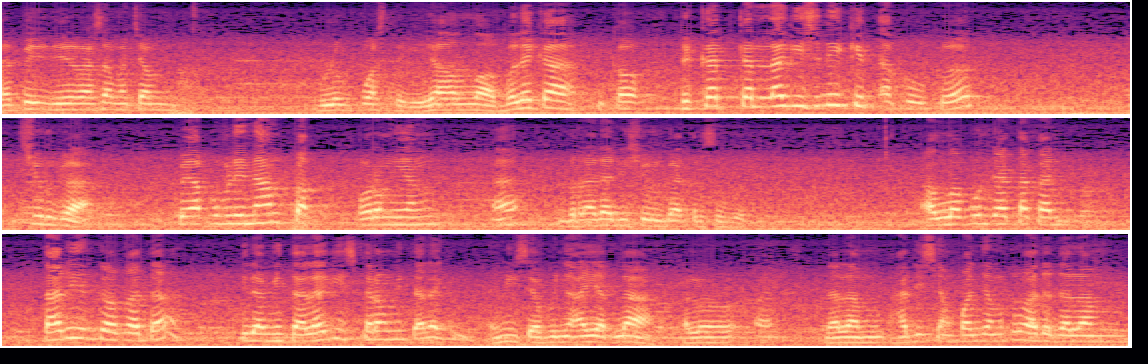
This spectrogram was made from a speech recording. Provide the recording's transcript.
Tapi dia rasa macam belum puas lagi. Ya Allah, bolehkah engkau dekatkan lagi sedikit aku ke syurga? Supaya aku boleh nampak orang yang ha, berada di syurga tersebut. Allah pun katakan, tadi engkau kata tidak minta lagi sekarang minta lagi. Ini saya punya ayat lah. Kalau uh, dalam hadis yang panjang tu ada dalam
